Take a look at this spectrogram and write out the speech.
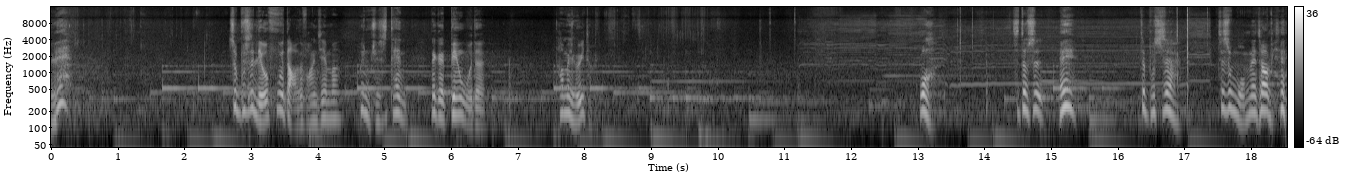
哎，这不是刘副导的房间吗？为什么全是 Ten 那个编舞的？他们有一腿。哇，这都是哎，这不是啊，这是我们的照片。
